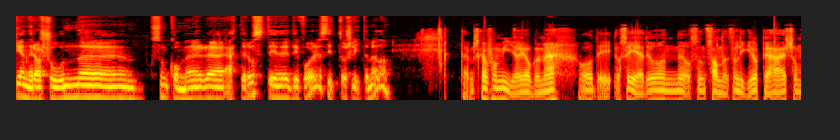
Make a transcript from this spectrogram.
generasjonen uh, som kommer etter oss, de, de får sitte og slite med, da. De skal få mye å jobbe med. Og, det, og så er det jo en, også en sannhet som ligger oppi her, som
